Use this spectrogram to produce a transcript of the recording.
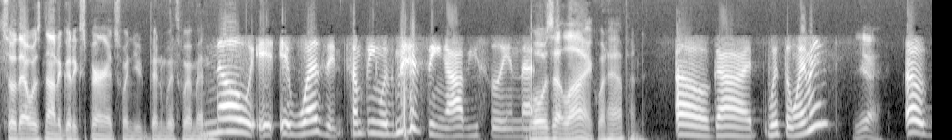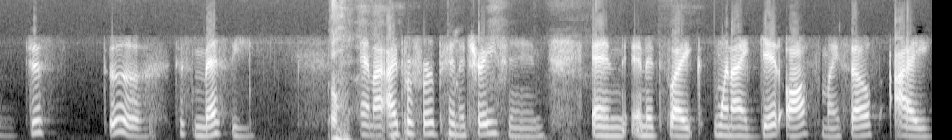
So that was not a good experience when you'd been with women. No, it it wasn't. Something was missing, obviously, in that. What was that like? What happened? oh God, with the women? Yeah. Oh, just ugh, just messy. Oh. And I, I prefer penetration, and and it's like when I get off myself, I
